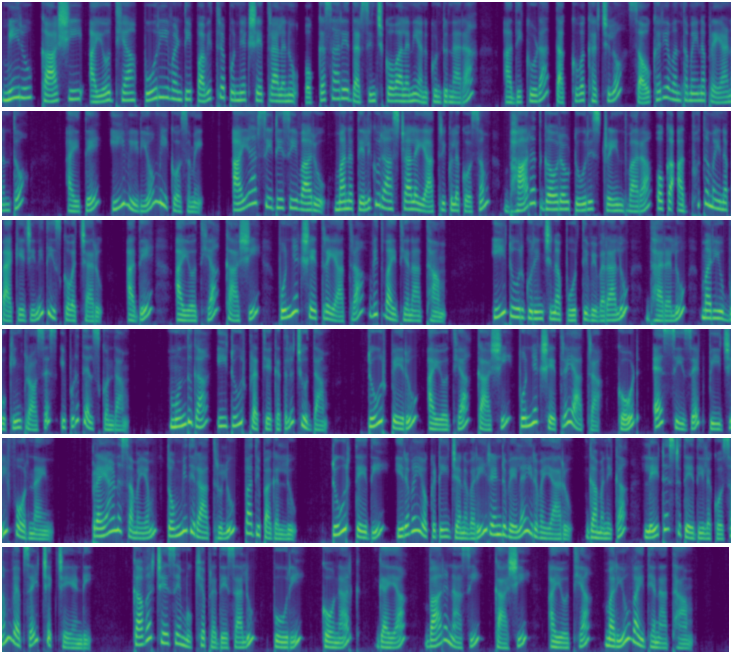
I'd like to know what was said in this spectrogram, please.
మీరు కాశీ అయోధ్య పూరీ వంటి పవిత్ర పుణ్యక్షేత్రాలను ఒక్కసారే దర్శించుకోవాలని అనుకుంటున్నారా? అది కూడా తక్కువ ఖర్చులో సౌకర్యవంతమైన ప్రయాణంతో? అయితే ఈ వీడియో మీకోసమే. ఐఆర్సీటీసీ వారు మన తెలుగు రాష్ట్రాల యాత్రికుల కోసం భారత్ గౌరవ్ టూరిస్ట్ ట్రైన్ ద్వారా ఒక అద్భుతమైన ప్యాకేజీని తీసుకువచ్చారు. అదే అయోధ్య కాశీ పుణ్యక్షేత్ర యాత్ర విత్ వైద్యనాథాం. ఈ టూర్ గురించిన పూర్తి వివరాలు ధరలు మరియు బుకింగ్ ప్రాసెస్ ఇప్పుడు తెలుసుకుందాం. ముందుగా ఈ టూర్ ప్రత్యేకతలు చూద్దాం. టూర్ పేరు అయోధ్య కాశీ పుణ్యక్షేత్ర యాత్ర. Code SCZ PG four nine. ప్రయాణ సమయం తొమ్మిది రాత్రులు పది పగళ్ళు. టూర్ తేదీ ఇరవై ఒకటి జనవరి రెండు వేల ఇరవై ఆరు. గమనిక లేటెస్ట్ తేదీల కోసం వెబ్సైట్ చెక్ చేయండి. కవర్ చేసే ముఖ్య ప్రదేశాలు పూరి కోనార్క్ గయా వారణాసి కాశీ అయోధ్య మరియు వైద్యనాథాం.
